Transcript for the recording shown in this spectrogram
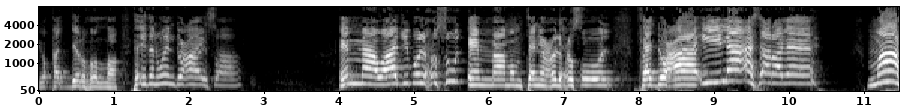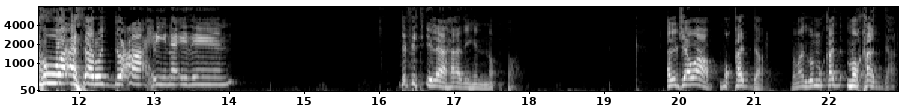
يقدره الله. فاذا وين دعائي صار؟ إما واجب الحصول إما ممتنع الحصول. فدعائي لا أثر له. ما هو أثر الدعاء حينئذ؟ التفت إلى هذه النقطة. الجواب مقدر. ثم تقول مقدر, مقدر.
